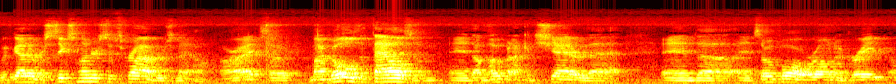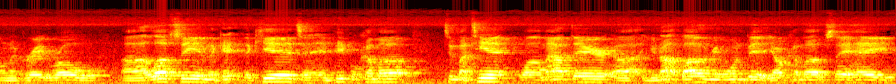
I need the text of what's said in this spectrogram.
We've got over 600 subscribers now. All right, so my goal is a thousand, and I'm hoping I can shatter that. And uh, and so far we're on a great on a great roll. Uh, I love seeing the the kids and, and people come up to my tent while I'm out there. Uh, you're not bothering me one bit. Y'all come up, say hey.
